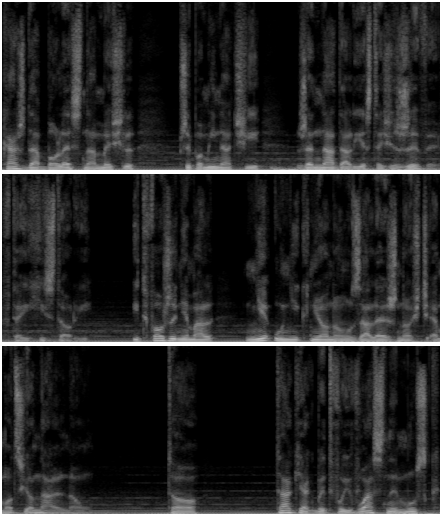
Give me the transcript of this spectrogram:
Każda bolesna myśl przypomina ci, że nadal jesteś żywy w tej historii i tworzy niemal nieuniknioną zależność emocjonalną to tak jakby twój własny mózg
